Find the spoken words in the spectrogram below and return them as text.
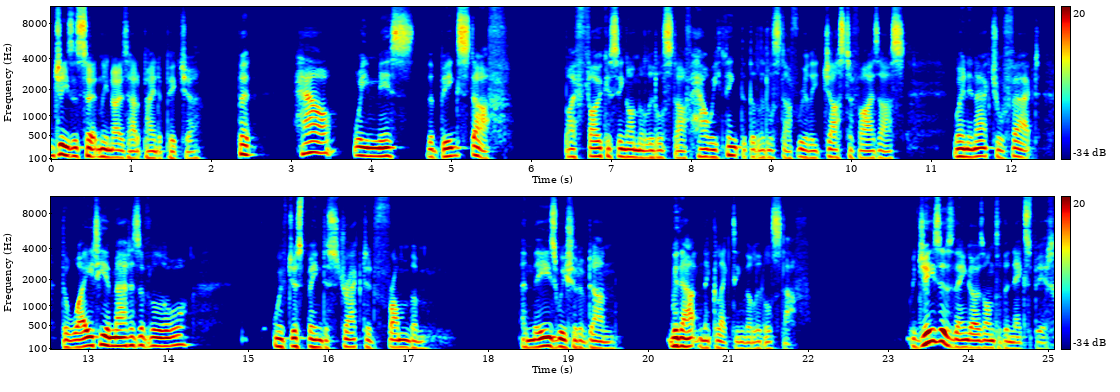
Jesus certainly knows how to paint a picture. But how we miss the big stuff by focusing on the little stuff, how we think that the little stuff really justifies us, when in actual fact, the weightier matters of the law, we've just been distracted from them. And these we should have done without neglecting the little stuff. Jesus then goes on to the next bit.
